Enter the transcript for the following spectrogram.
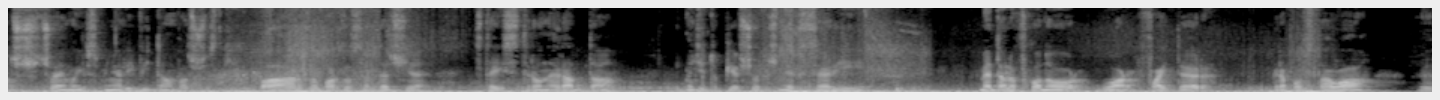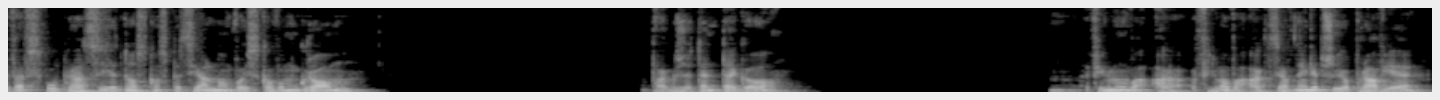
cześć, moi wspaniali, witam was wszystkich bardzo, bardzo serdecznie z tej strony Radda będzie to pierwszy odcinek serii Medal of Honor Warfighter. Gra powstała we współpracy z jednostką specjalną wojskową GROM. Także ten tego. Filmowa, a, filmowa akcja w najlepszej oprawie.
